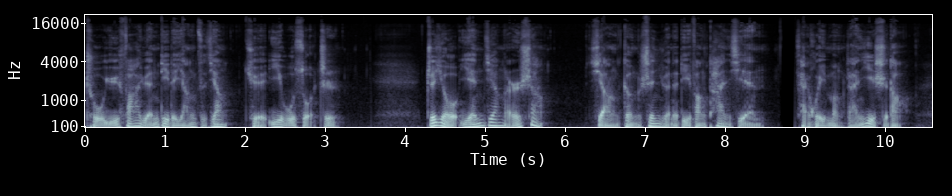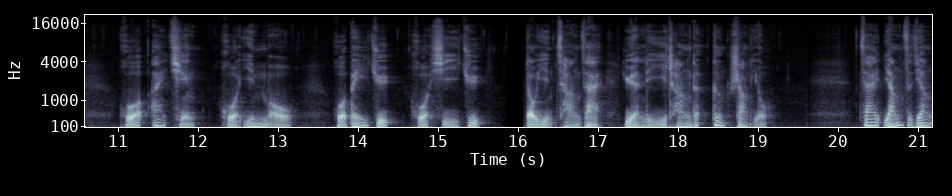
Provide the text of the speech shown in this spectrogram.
处于发源地的扬子江却一无所知。只有沿江而上，向更深远的地方探险，才会猛然意识到，或爱情，或阴谋，或悲剧，或喜剧，都隐藏在远离宜昌的更上游。在扬子江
